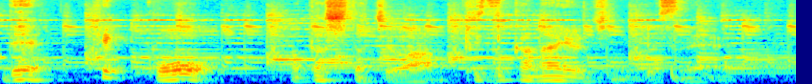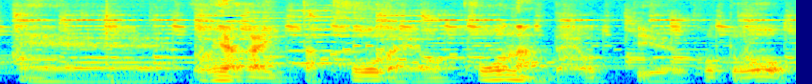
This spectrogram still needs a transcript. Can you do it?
す。で結構私たちは気づかないうちにですね、えー、親が言ったこうだよこうなんだよっていうことを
